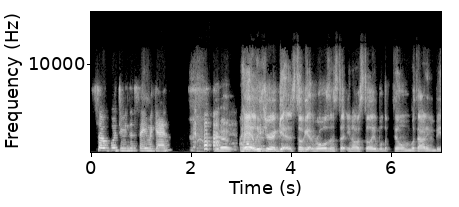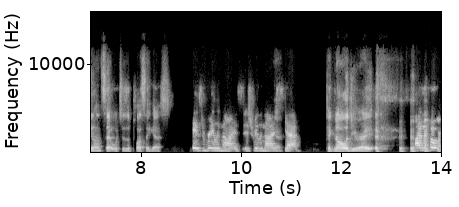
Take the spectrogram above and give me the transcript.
so we're doing the same again. Yeah. Hey, at least you're getting still getting roles and still you know still able to film without even being on set, which is a plus, I guess. It's really nice. It's really nice. Yeah, Technology, right? I know.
